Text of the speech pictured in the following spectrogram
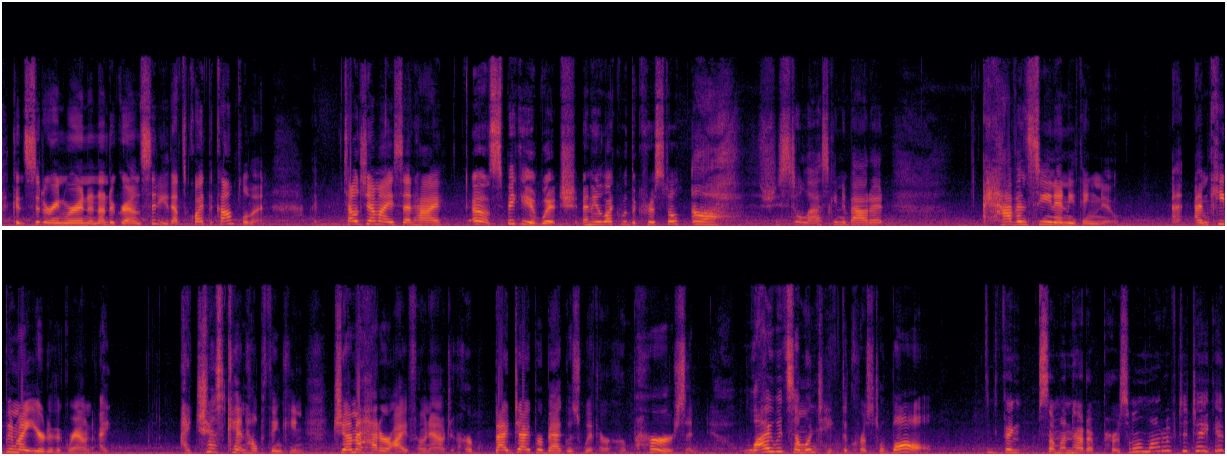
Considering we're in an underground city, that's quite the compliment. Tell Gemma I said hi. Oh, speaking of which, any luck with the crystal? Oh, she's still asking about it. I haven't seen anything new. I- I'm keeping my ear to the ground. I I just can't help thinking. Gemma had her iPhone out. Her ba- diaper bag was with her, her purse. And why would someone take the crystal ball? You think someone had a personal motive to take it?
